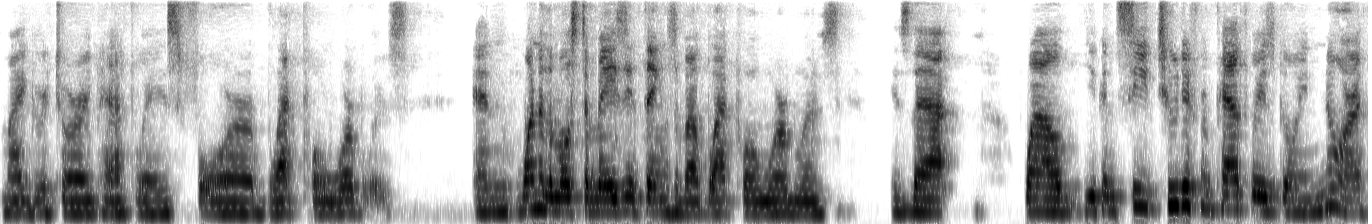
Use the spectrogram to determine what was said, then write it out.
migratory pathways for blackpoll warblers. And one of the most amazing things about blackpoll warblers is that while you can see two different pathways going north,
